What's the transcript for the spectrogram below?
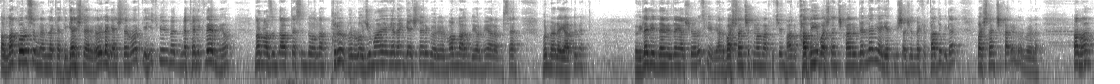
Allah korusun memleketi, gençler, öyle gençler var ki hiçbir metelik vermiyor. Namazında, abdestinde olan pırıl pırıl o cumaya gelen gençleri görüyorum. Allah'ım diyorum ya Rabbi sen bunlara yardım et. Öyle bir devirde yaşıyoruz ki yani baştan çıkmamak için hani kadıyı baştan çıkarır derler ya 70 yaşındaki kadı bile baştan çıkarırlar böyle. Ama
